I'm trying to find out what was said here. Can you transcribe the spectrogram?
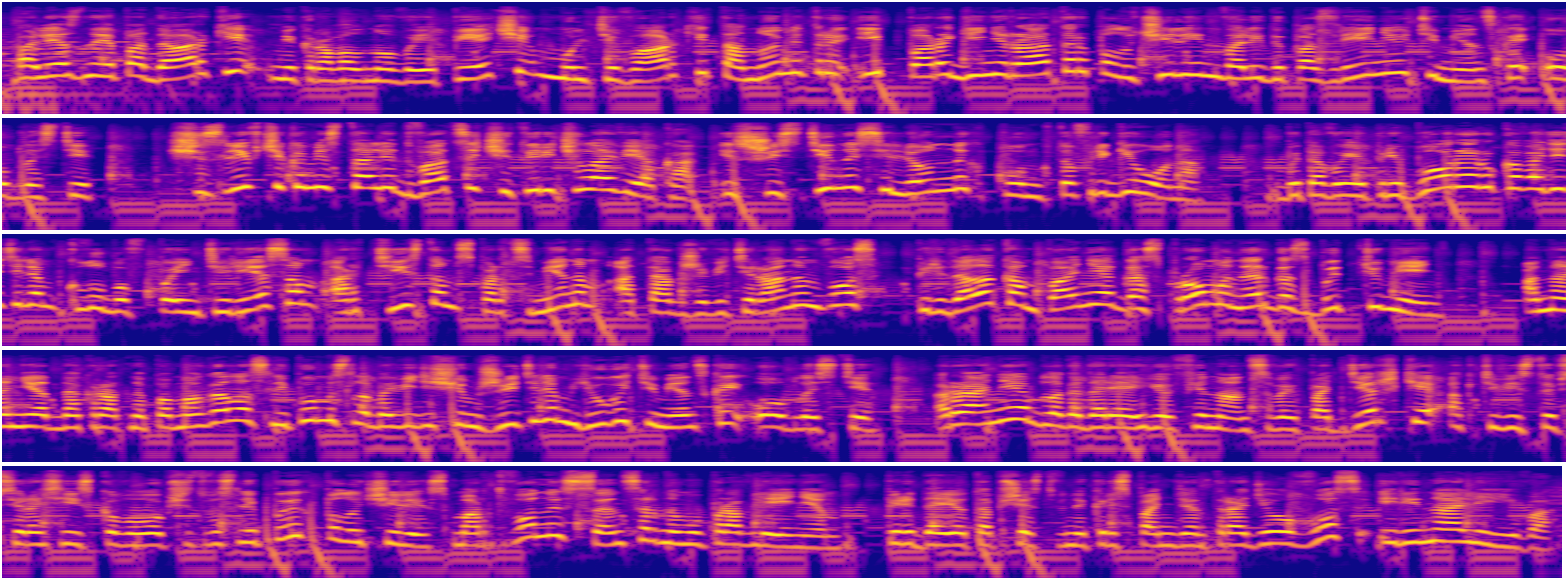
Полезные подарки, микроволновые печи, мультиварки, тонометры и парогенератор получили инвалиды по зрению Тюменской области. Счастливчиками стали 24 человека из шести населенных пунктов региона. Бытовые приборы руководителям клубов по интересам, артистам, спортсменам, а также ветеранам ВОЗ передала компания «Газпром Энергосбыт Тюмень». Она неоднократно помогала слепым и слабовидящим жителям Юго-Тюменской области. Ранее, благодаря ее финансовой поддержке, активисты Всероссийского общества слепых получили смартфоны с сенсорным управлением, передает общественный корреспондент радио ВОЗ Ирина Алиева.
